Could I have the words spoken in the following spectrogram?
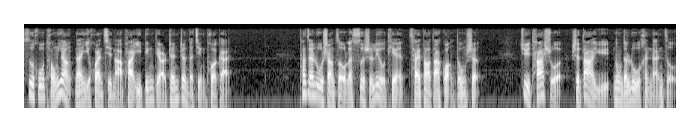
似乎同样难以唤起哪怕一丁点儿真正的紧迫感。他在路上走了四十六天才到达广东省，据他说是大雨弄得路很难走。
